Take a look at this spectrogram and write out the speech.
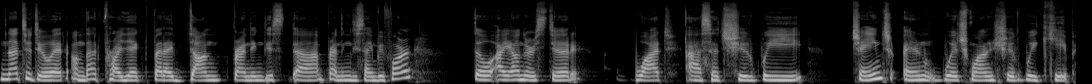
not to do it on that project, but I've done branding this uh, branding design before, so I understood what assets should we change and which one should we keep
